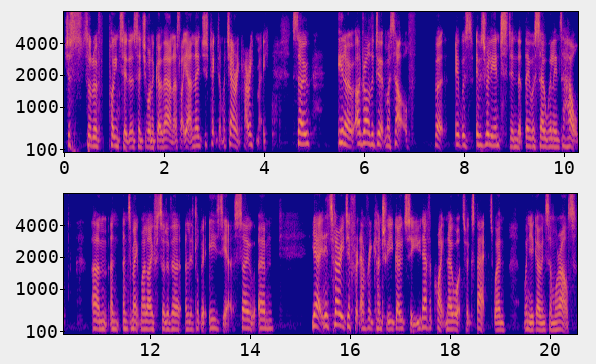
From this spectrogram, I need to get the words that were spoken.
just sort of pointed and said, "Do you want to go there?" And I was like, "Yeah," and they just picked up my chair and carried me. So, you know, I'd rather do it myself, but it was it was really interesting that they were so willing to help um, and and to make my life sort of a, a little bit easier. So um, yeah, it's very different every country you go to. You never quite know what to expect when when you're going somewhere else.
